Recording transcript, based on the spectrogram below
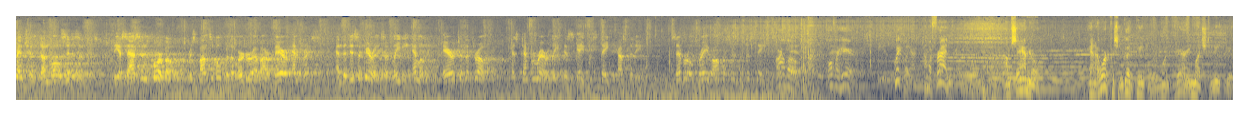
Attention, Dunwall citizens. The assassin Corvo, responsible for the murder of our fair empress and the disappearance of Lady Emily, heir to the throne, has temporarily escaped state custody. Several brave officers of the state are Bravo! dead. Over here. Quickly, I'm a friend. I'm Samuel. And I work for some good people who want very much to meet you.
